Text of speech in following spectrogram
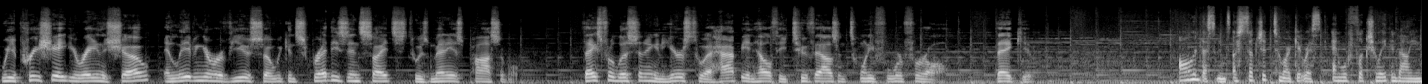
We appreciate you rating the show and leaving a review so we can spread these insights to as many as possible. Thanks for listening, and here's to a happy and healthy 2024 for all. Thank you. All investments are subject to market risk and will fluctuate in value.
